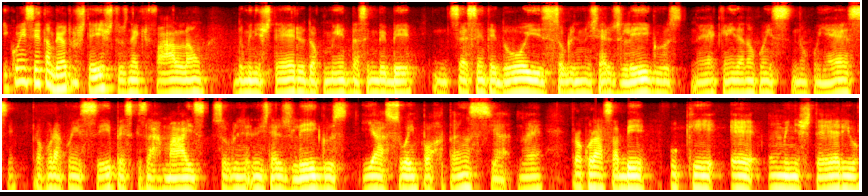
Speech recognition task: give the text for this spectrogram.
e conhecer também outros textos, né, que falam do Ministério, documento da CNBB 62 sobre os ministérios leigos, né, que ainda não conhece, não conhece, procurar conhecer, pesquisar mais sobre os ministérios leigos e a sua importância, né, procurar saber o que é um ministério.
